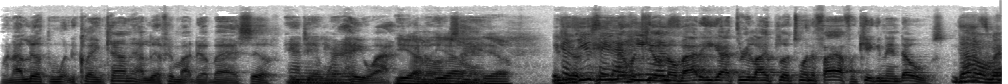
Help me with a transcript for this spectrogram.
when I left and went to Clayton County, I left him out there by himself. He And just it went hurt. haywire. Yeah, you know what yeah, I'm saying? yeah. Because you He say ain't that never he killed was. nobody. He got three life plus twenty five for kicking in doors. That That's don't make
